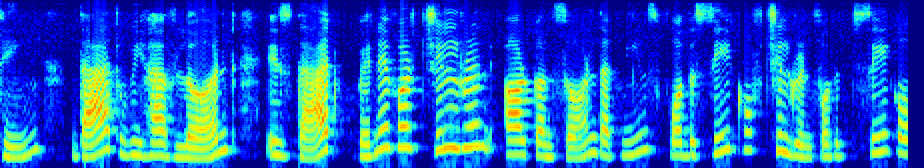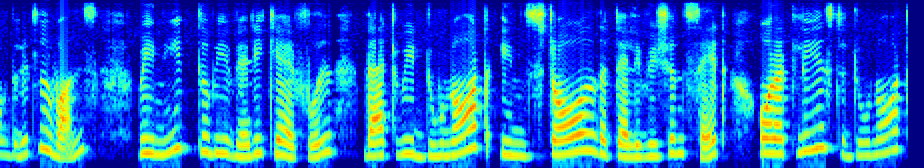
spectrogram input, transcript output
thing that we have learned is that whenever children are concerned, that means for the sake of children, for the sake of the little ones, we need to be very careful that we do not install the television set or at least do not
